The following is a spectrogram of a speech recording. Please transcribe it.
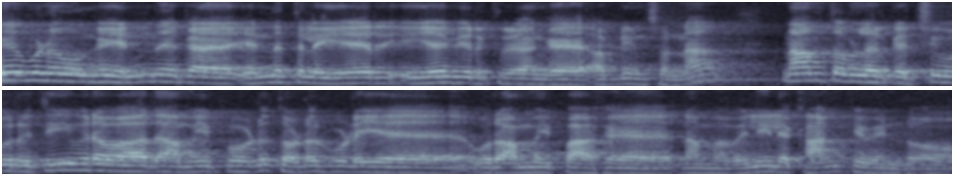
ஏவுனவங்க என்ன க எண்ணத்தில் ஏறி ஏவி இருக்கிறாங்க அப்படின்னு சொன்னால் நாம் தமிழர் கட்சி ஒரு தீவிரவாத அமைப்போடு தொடர்புடைய ஒரு அமைப்பாக நம்ம வெளியில் காமிக்க வேண்டும்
